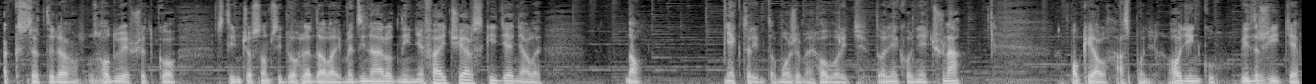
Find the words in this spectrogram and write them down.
ak sa teda zhoduje všetko s tým, čo som si dohľadal, aj Medzinárodný nefajčiarský deň, ale no, niektorým to môžeme hovoriť do nekonečna. Pokiaľ aspoň hodinku vydržíte,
